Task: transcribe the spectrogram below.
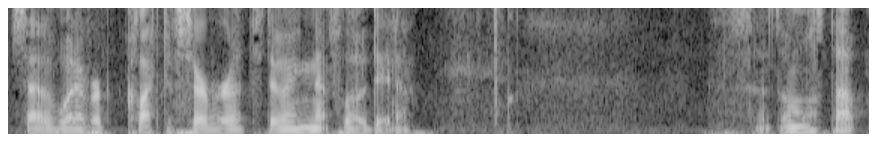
So whatever collective server that's doing NetFlow data. So it's almost up.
